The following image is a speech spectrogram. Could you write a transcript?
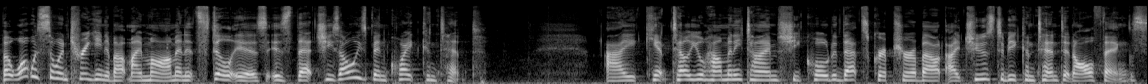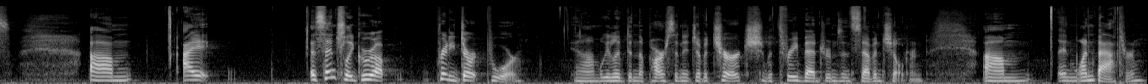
But what was so intriguing about my mom, and it still is, is that she's always been quite content. I can't tell you how many times she quoted that scripture about, I choose to be content in all things. Um, I essentially grew up pretty dirt poor. Um, we lived in the parsonage of a church with three bedrooms and seven children um, and one bathroom.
